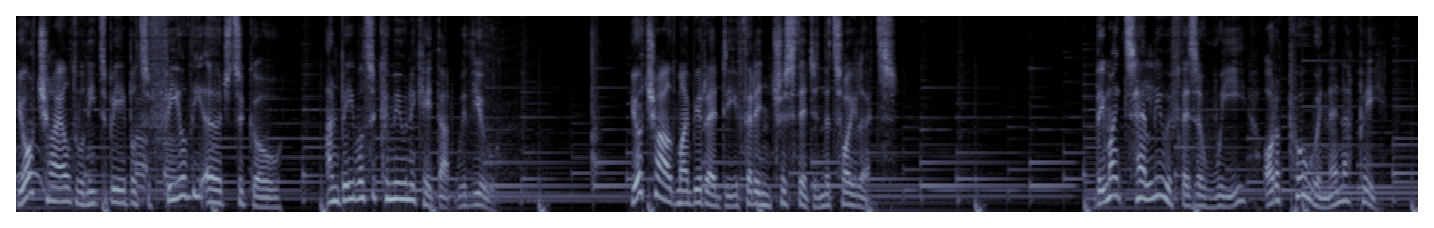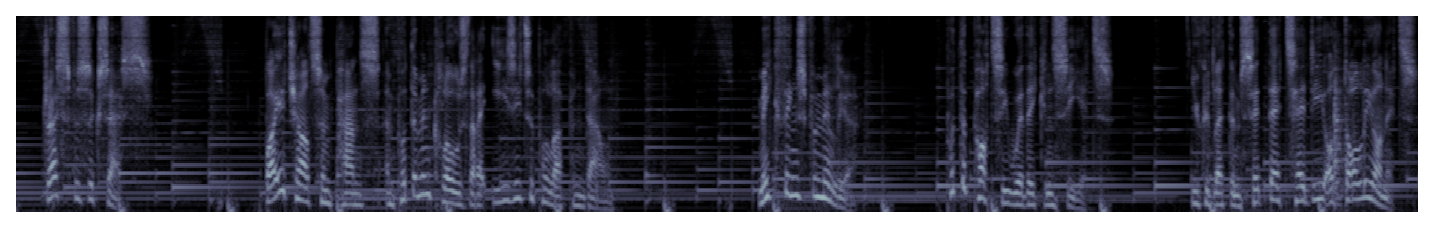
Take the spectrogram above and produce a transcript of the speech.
Your child will need to be able to feel the urge to go and be able to communicate that with you. Your child might be ready if they're interested in the toilet. They might tell you if there's a wee or a poo in their nappy. Dress for success. Buy your child some pants and put them in clothes that are easy to pull up and down. Make things familiar. Put the potty where they can see it. You could let them sit their teddy or dolly on it.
